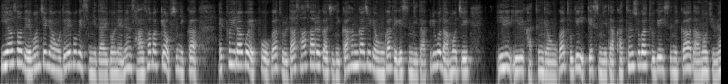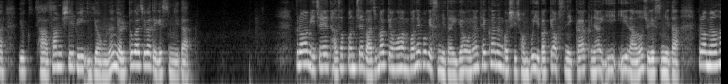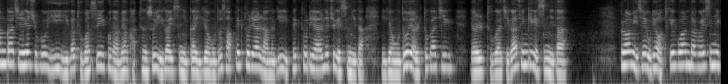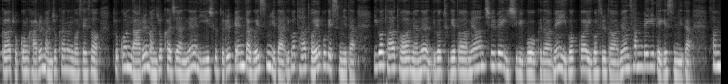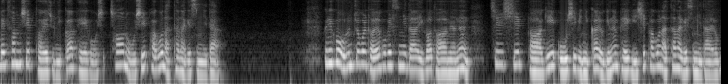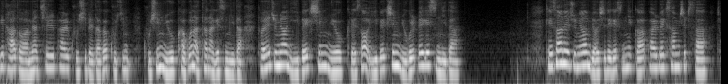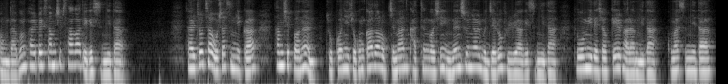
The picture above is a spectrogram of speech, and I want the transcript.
이어서 네 번째 경우도 해보겠습니다. 이번에는 4, 4밖에 없으니까 F1하고 F5가 둘 다 4, 4를 가지니까 한 가지 경우가 되겠습니다. 그리고 나머지 1, 1 같은 경우가 두 개 있겠습니다. 같은 수가 두 개 있으니까 나눠주면 6, 4, 3, 12 이 경우는 12가지가 되겠습니다. 그럼 이제 다섯 번째 마지막 경우 한번 해보겠습니다. 이 경우는 택하는 것이 전부 2밖에 없으니까 그냥 2, 2 나눠주겠습니다. 그러면 한 가지 해주고 2, 2가 두 번 쓰이고 나면 같은 수 2가 있으니까 이 경우도 4 팩토리알 나누기 2 팩토리알 해주겠습니다. 이 경우도 12가지, 12가지가 생기겠습니다. 그럼 이제 우리 어떻게 구한다고 했습니까? 조건 가를 만족하는 것에서 조건 나를 만족하지 않는 이 수들을 뺀다고 했습니다. 이거 다 더해 보겠습니다. 이거 다 더하면은 이거 두 개 더하면 720이고 그 다음에 이것과 이것을 더하면 300이 되겠습니다. 330 더해 주니까 150, 1050 하고 나타나겠습니다. 그리고 오른쪽을 더해 보겠습니다. 이거 더하면은 70 더하기 50이니까 여기는 120 하고 나타나겠습니다. 여기 다 더하면 7, 8, 90에다가 90, 96 하고 나타나겠습니다. 더해주면 216, 그래서 216을 빼겠습니다. 계산해주면 몇이 되겠습니까? 834. 정답은 834가 되겠습니다. 잘 쫓아오셨습니까? 30번은 조건이 조금 까다롭지만 같은 것이 있는 순열 문제로 분류하겠습니다. 도움이 되셨길 바랍니다. 고맙습니다.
